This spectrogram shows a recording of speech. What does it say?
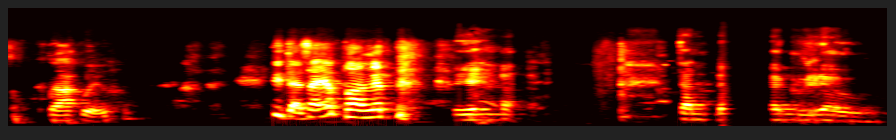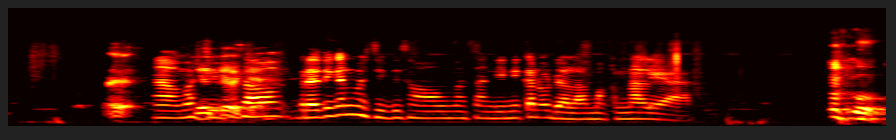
itu aku ya. tidak saya banget Iya. Canda gurau. Eh, Nah, Mas Divi oke, oke. sama berarti kan Mas Divi sama Mas Andi ini kan udah lama kenal ya. Uh,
